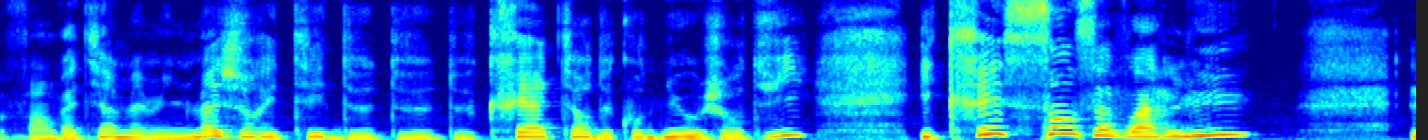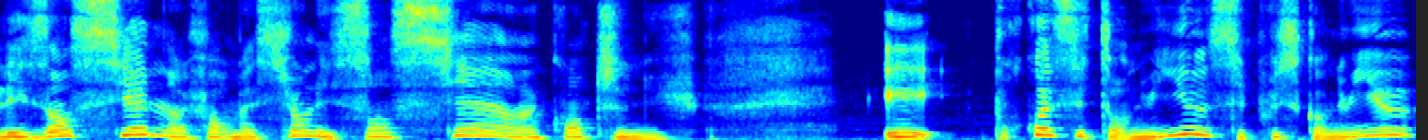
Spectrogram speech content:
enfin on va dire même une majorité de, de créateurs de contenu aujourd'hui, ils créent sans avoir lu les anciennes informations, les anciens contenus. Et pourquoi c'est ennuyeux? C'est plus qu'ennuyeux.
